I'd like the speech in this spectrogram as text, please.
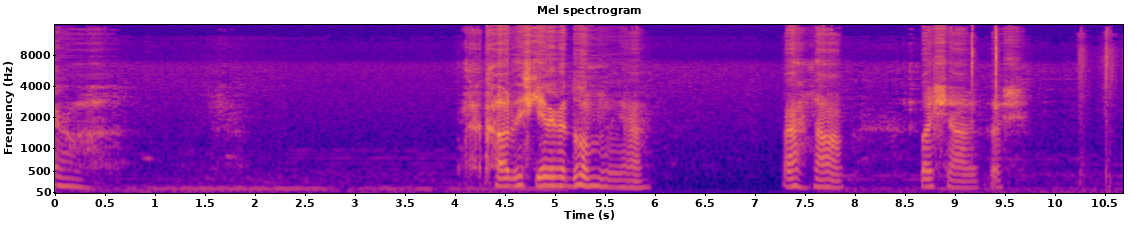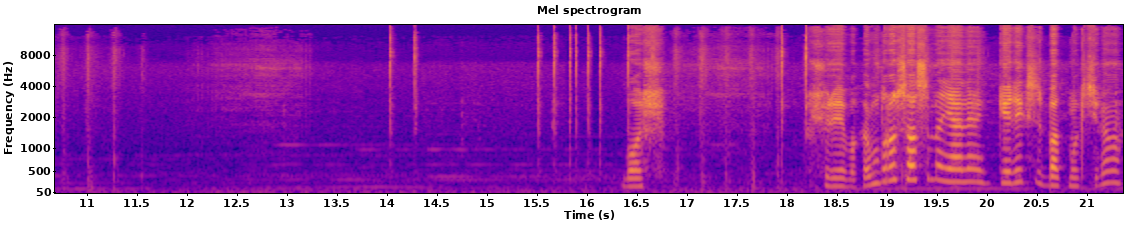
Ah. Kardeş gene mi dondun ya? Ah tamam. Koş abi koş. Boş. Şuraya bakalım. Burası aslında yani gereksiz bakmak için ama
